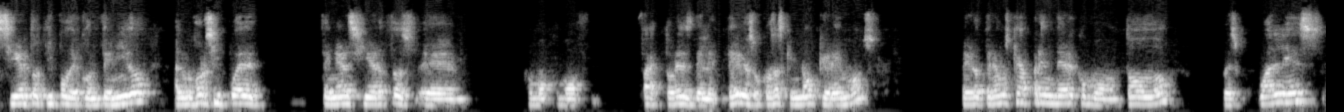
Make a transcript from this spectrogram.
cierto tipo de contenido, a lo mejor sí puede tener ciertos eh, como, como factores deleterios o cosas que no queremos, pero tenemos que aprender como todo, pues cuál es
